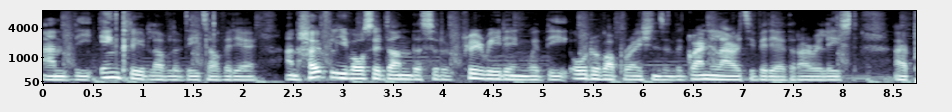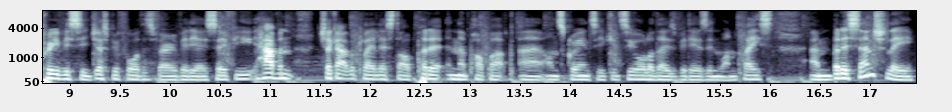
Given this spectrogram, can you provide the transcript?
and the include level of detail video. And hopefully you've also done the sort of pre-reading with the order of operations and the granularity video that I released uh, previously just before this very video. So if you haven't, check out the playlist. I'll put it in the pop-up uh, on screen so you can see all of those videos in one place. Um, but essentially,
